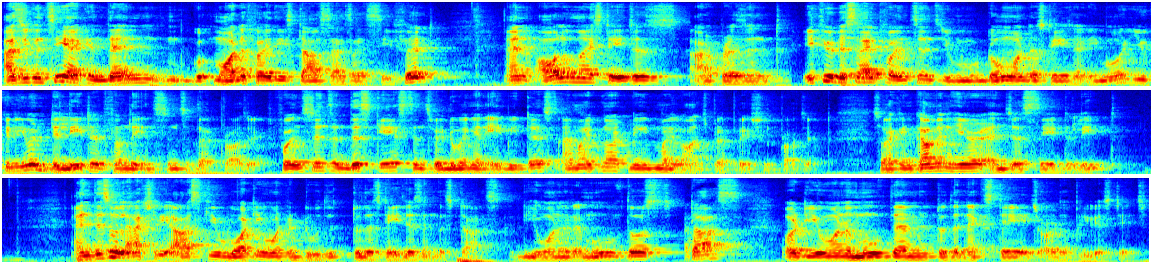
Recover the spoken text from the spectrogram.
As you can see, I can then modify these tasks as I see fit and all of my stages are present. If you decide, for instance, you don't want a stage anymore, you can even delete it from the instance of that project. For instance, in this case, since we're doing an A-B test, I might not need my launch preparation project. So I can come in here and just say delete. And this will actually ask you what you want to do to the stages in this task. Do you want to remove those tasks or do you want to move them to the next stage or the previous stage?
